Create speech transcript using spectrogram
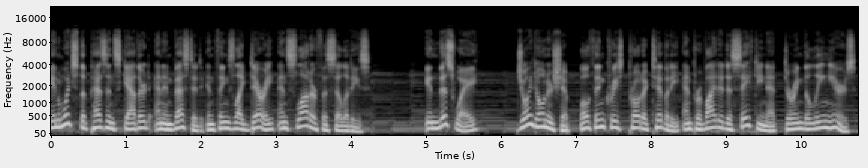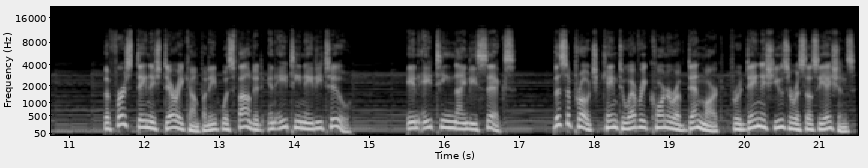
in which the peasants gathered and invested in things like dairy and slaughter facilities. In this way, joint ownership both increased productivity and provided a safety net during the lean years. The first Danish dairy company was founded in 1882. In 1896, this approach came to every corner of Denmark through Danish user associations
